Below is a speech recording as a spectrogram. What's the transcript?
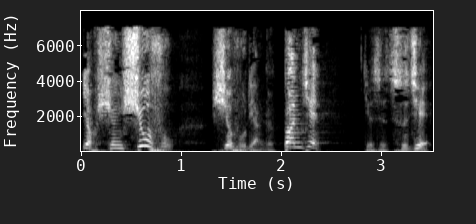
要先修复，修复两个关键，就是持戒，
